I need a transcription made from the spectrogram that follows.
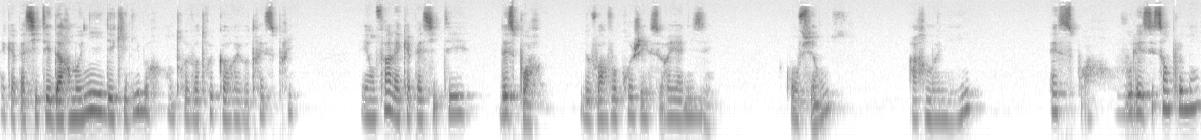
La capacité d'harmonie, d'équilibre entre votre corps et votre esprit. Et enfin la capacité d'espoir, de voir vos projets se réaliser confiance, harmonie, espoir. Vous laissez simplement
